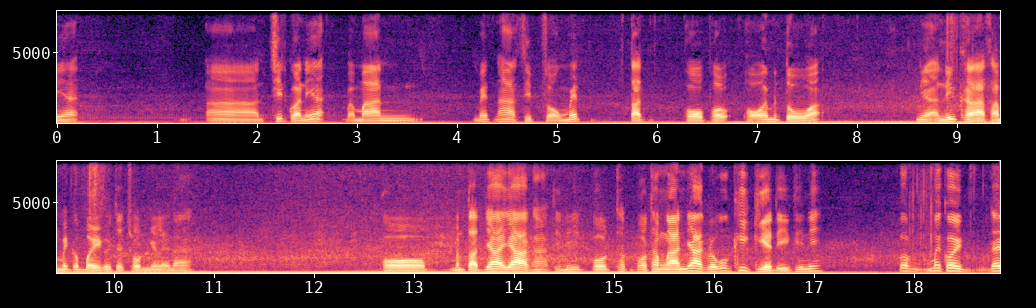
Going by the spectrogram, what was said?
นี้ชิดกว่านี้ประมาณเม็ดห้าสิบสองเม็ดตัดพอพอพออ้อยมันโตอะเนี่ยอันนี้ขนาดสามเม็ดก็เบยก็จะชนกันแล้วนะ พอมันตัดหญ้ายากฮะทีนี้พอพอทำงานยากเราก็ขี้เกียจอีกทีนี้ ก็ไม่ค่อยได้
